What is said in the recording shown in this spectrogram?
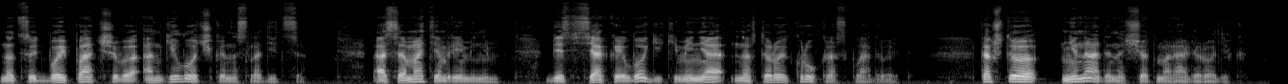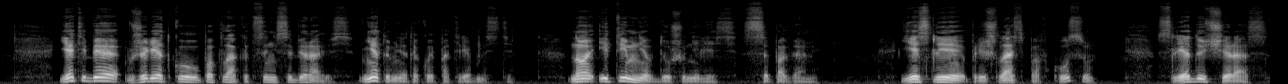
над судьбой падшего ангелочка насладиться. А сама тем временем без всякой логики меня на второй круг раскладывает. Так что не надо насчет морали, Родик. Я тебе в жилетку поплакаться не собираюсь. Нет у меня такой потребности. Но и ты мне в душу не лезь с сапогами. Если пришлась по вкусу, в следующий раз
